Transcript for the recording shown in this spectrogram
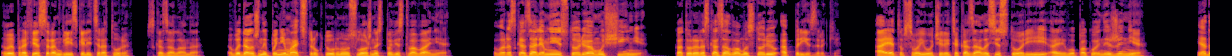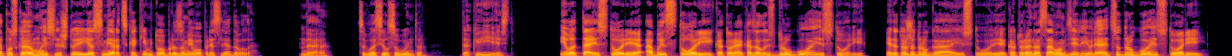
«Вы профессор английской литературы», — сказала она. «Вы должны понимать структурную сложность повествования. Вы рассказали мне историю о мужчине, который рассказал вам историю о призраке. А это, в свою очередь, оказалось историей о его покойной жене. Я допускаю мысль, что ее смерть каким-то образом его преследовала. — Да, — согласился Уинтер, — так и есть. И вот та история об истории, которая оказалась другой историей, это тоже другая история, которая на самом деле является другой историей.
